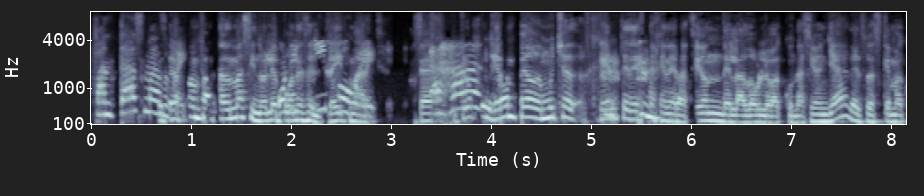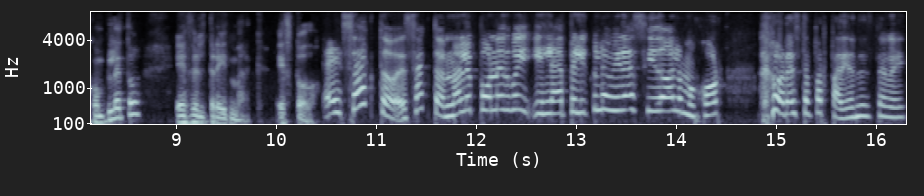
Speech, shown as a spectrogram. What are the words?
fantasmas, güey. Atrapan fantasmas y no le pones el trademark. O sea, creo que el gran pedo de mucha gente de esta generación de la doble vacunación ya, de su esquema completo, es el trademark. Es todo. Exacto, exacto. No le pones, güey. Y la película hubiera sido a lo mejor ahora está parpadeando este güey.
